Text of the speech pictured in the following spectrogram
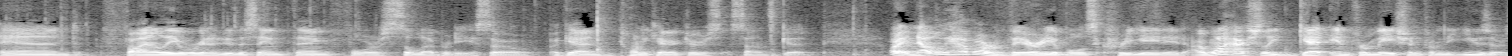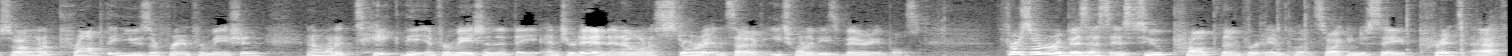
And finally, we're going to do the same thing for celebrity. So again, 20 characters sounds good. All right, now that we have our variables created, I want to actually get information from the user. So I want to prompt the user for information, and I want to take the information that they entered in, and I want to store it inside of each one of these variables. First order of business is to prompt them for input. So I can just say printf,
